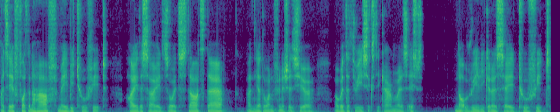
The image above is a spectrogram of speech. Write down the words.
I'd say a foot and a half maybe two feet either side. So it starts there and the other one finishes here. Or with the 360 cameras it's not really gonna say two feet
